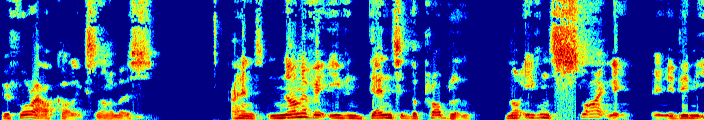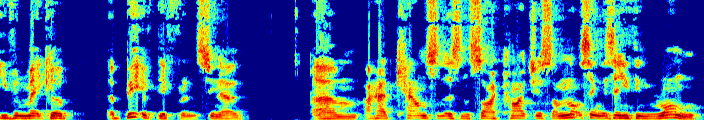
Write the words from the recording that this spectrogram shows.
before Alcoholics Anonymous, and none of it even dented the problem, not even slightly. It, it didn't even make a, a bit of difference. You know, um, I had counselors and psychiatrists. I'm not saying there's anything wrong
